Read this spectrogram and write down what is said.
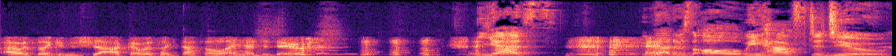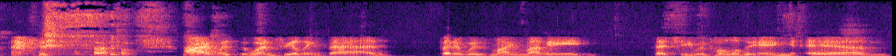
I was like in shock. I was like, that's all I had to do. Yes, that is all we have to do. so I was the one feeling bad, but it was my money that she was holding. And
